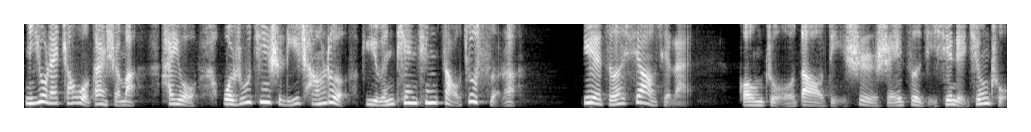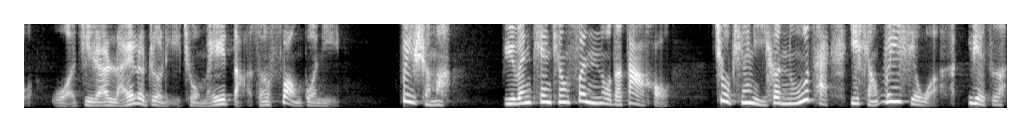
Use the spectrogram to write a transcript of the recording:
你又来找我干什么？还有，我如今是黎长乐，宇文天青早就死了。月泽笑起来，公主到底是谁，自己心里清楚。我既然来了这里，就没打算放过你。为什么？宇文天青愤怒的大吼：“就凭你一个奴才，也想威胁我？月泽，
